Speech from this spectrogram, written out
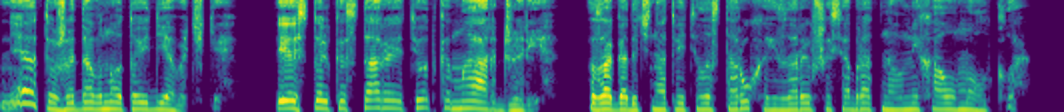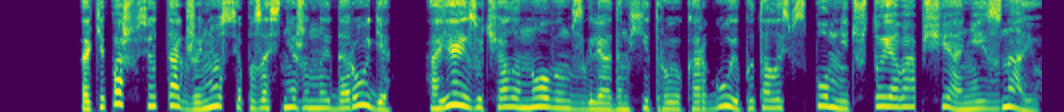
«Нет уже давно той девочки», «Есть только старая тетка Марджери», — загадочно ответила старуха и, зарывшись обратно в меха, умолкла. Экипаж все так же несся по заснеженной дороге, а я изучала новым взглядом хитрую коргу и пыталась вспомнить, что я вообще о ней знаю.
